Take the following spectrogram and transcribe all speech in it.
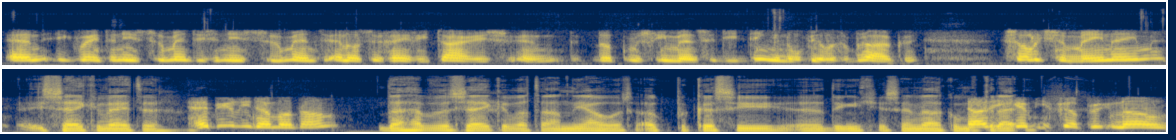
En ik weet, een instrument is een instrument. En als er geen gitaar is... en dat misschien mensen die dingen nog willen gebruiken... zal ik ze meenemen? Zeker weten. Hebben jullie daar wat aan? Daar hebben we zeker wat aan. Ja hoor, ook percussie uh, dingetjes en welkom. Nou, ik heb niet veel... Nou,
